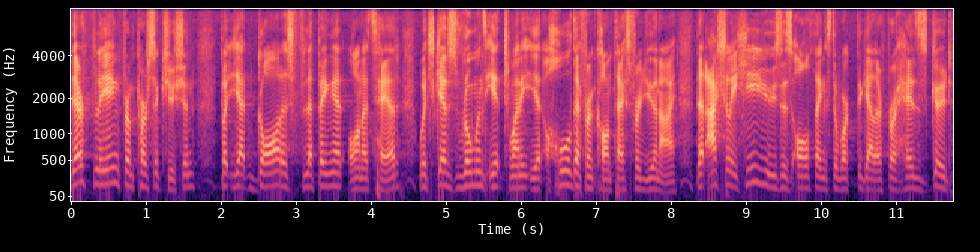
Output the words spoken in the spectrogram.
They're fleeing from persecution, but yet God is flipping it on its head, which gives Romans 8:28 a whole different context for you and I that actually he uses all things to work together for his good.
